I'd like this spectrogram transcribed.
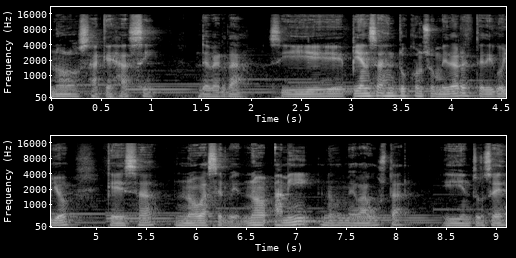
no lo saques así, de verdad. Si piensas en tus consumidores, te digo yo que esa no va a servir. No, a mí no me va a gustar y entonces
